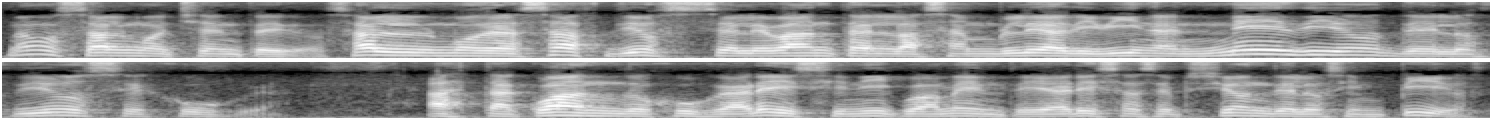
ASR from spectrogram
¿No? Salmo 82. Salmo de Asaf, Dios se levanta en la asamblea divina, en medio de los dioses juzga. ¿Hasta cuándo juzgaréis inicuamente y haréis acepción de los impíos?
